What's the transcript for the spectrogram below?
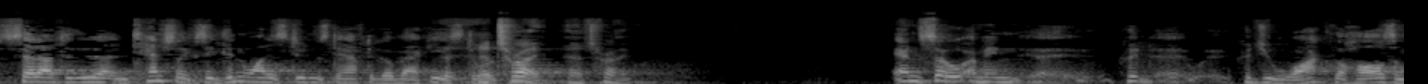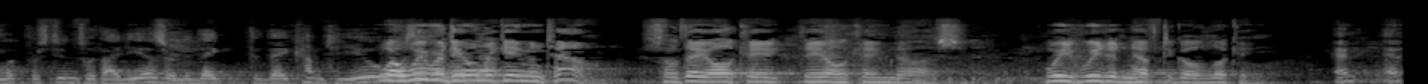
set out to do that intentionally because he didn't want his students to have to go back east. That's right, that's right. And so, I mean, uh, could uh, could you walk the halls and look for students with ideas, or did they did they come to you? Well, we were the only game in town, so they all came, they all came to us. We, we didn't have to go looking. And, and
